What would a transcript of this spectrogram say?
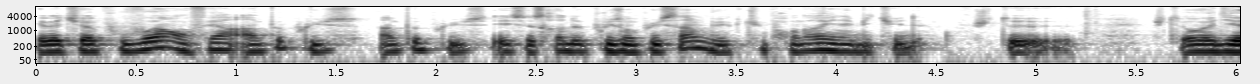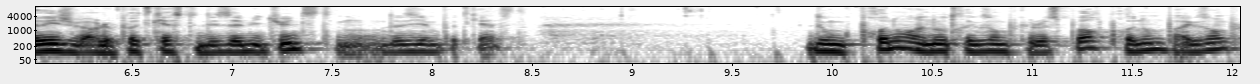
et bah tu vas pouvoir en faire un peu plus, un peu plus, et ce sera de plus en plus simple vu que tu prendras une habitude. Je te, je te redirige vers le podcast des habitudes, c'était mon deuxième podcast. Donc prenons un autre exemple que le sport, prenons par exemple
